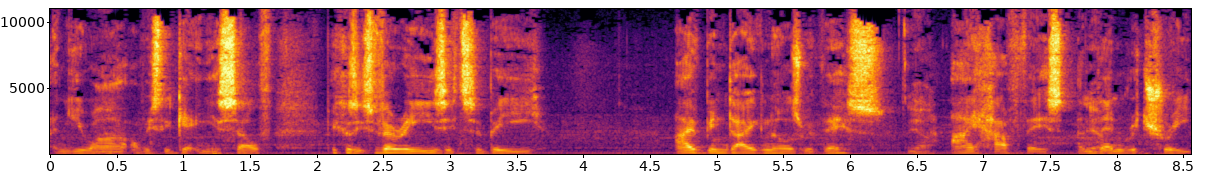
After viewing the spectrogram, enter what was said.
and you are obviously getting yourself, because it's very easy to be, I've been diagnosed with this, Yeah. I have this, and Yeah. then retreat.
